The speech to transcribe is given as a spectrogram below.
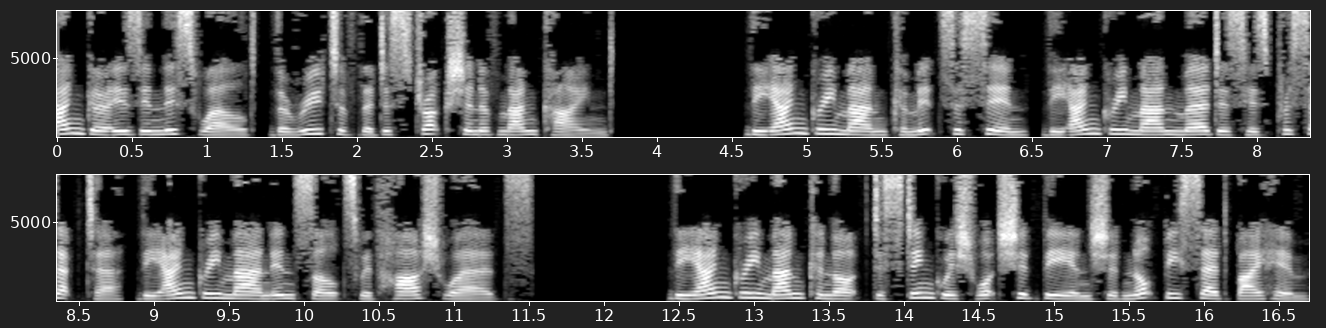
Anger is in this world, the root of the destruction of mankind. The angry man commits a sin, the angry man murders his preceptor, the angry man insults with harsh words. The angry man cannot distinguish what should be and should not be said by him,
